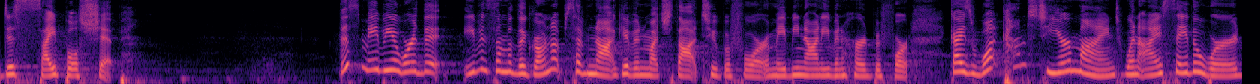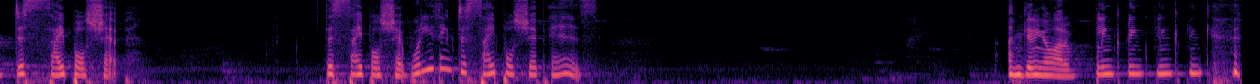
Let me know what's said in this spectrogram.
discipleship? This may be a word that even some of the grown-ups have not given much thought to before, or maybe not even heard before. Guys, what comes to your mind when I say the word discipleship? Discipleship. What do you think discipleship is? I'm getting a lot of blink, blink, blink, blink.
